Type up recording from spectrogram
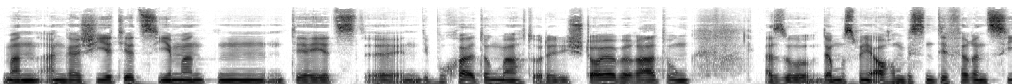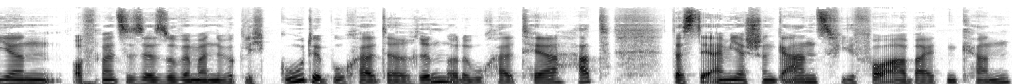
man engagiert jetzt jemanden, der jetzt äh, in die Buchhaltung macht oder die Steuerberatung. Also da muss man ja auch ein bisschen differenzieren. Oftmals ist ja so, wenn man eine wirklich gute Buchhalterin oder Buchhalter hat, dass der einem ja schon ganz viel vorarbeiten kann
